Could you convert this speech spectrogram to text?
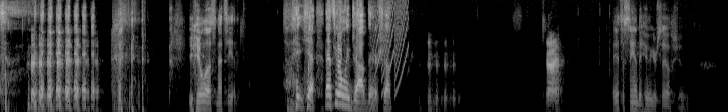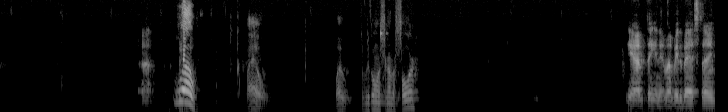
you heal us, and that's it. yeah, that's your only job there, Chuck. All right. It's a sin to heal yourself, shoot. Whoa. Wow. Whoa. So we're going for number four? Yeah, I'm thinking that might be the best thing.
